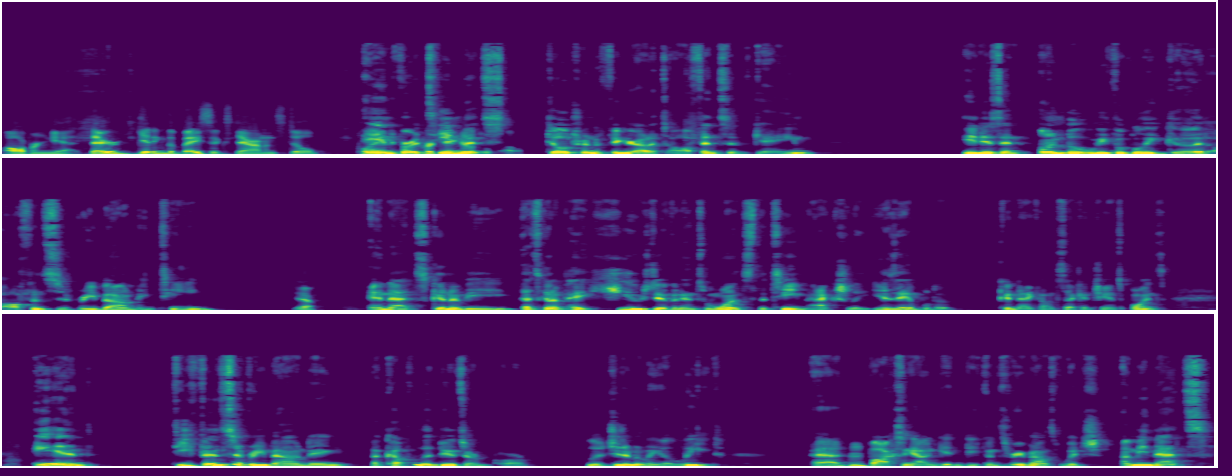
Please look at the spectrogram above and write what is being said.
Auburn yet. They're getting the basics down and still playing and for a team that's well. still trying to figure out its offensive game, it is an unbelievably good offensive rebounding team. Yeah. And that's gonna be that's gonna pay huge dividends once the team actually is able to connect on second chance points. And defensive rebounding, a couple of the dudes are, are legitimately elite at Mm-hmm. boxing out and getting defensive rebounds. Which I mean, that's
